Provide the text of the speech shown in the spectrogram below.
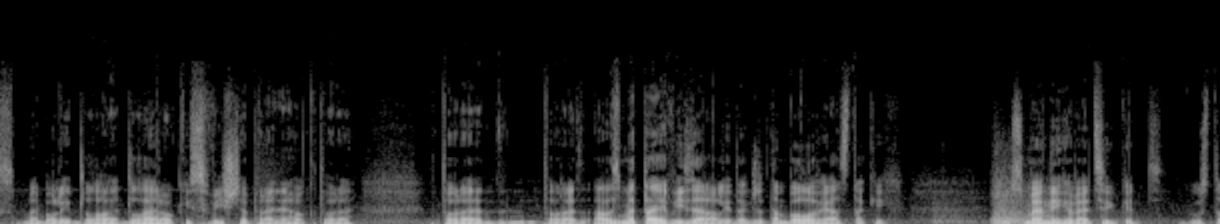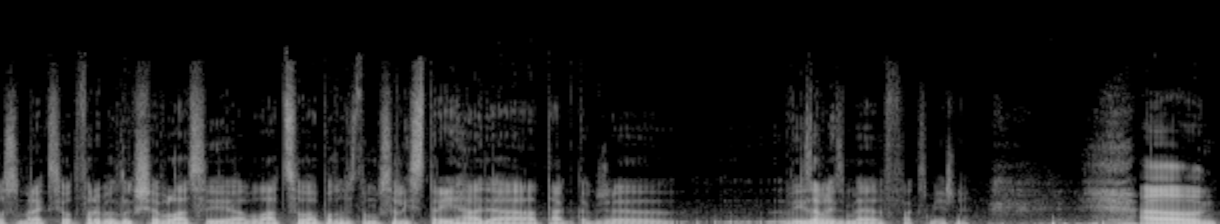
sme boli dlhé, dlhé roky svište pre neho, ktoré, ktoré, ktoré, ale sme to aj vyzerali, takže tam bolo viac takých úsmevných vecí, keď Gusto Smrek si otvoril dlhšie vlasy a Laco a potom sme to museli strihať a, a tak, takže vyzerali sme fakt smiešne. Uh,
